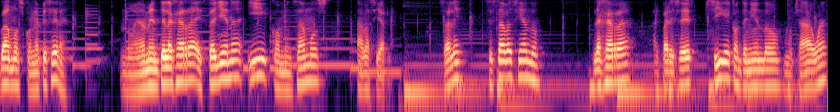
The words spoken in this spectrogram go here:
vamos con la pecera. Nuevamente la jarra está llena y comenzamos a vaciarla. ¿Sale? Se está vaciando. La jarra al parecer sigue conteniendo mucha agua.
